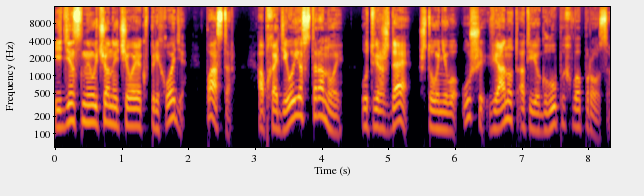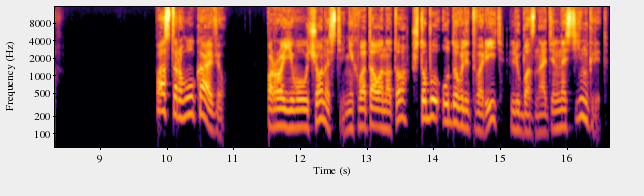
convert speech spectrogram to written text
Единственный ученый человек в приходе, пастор, обходил ее стороной, утверждая, что у него уши вянут от ее глупых вопросов. Пастор лукавил. Порой его учености не хватало на то, чтобы удовлетворить любознательность Ингрид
